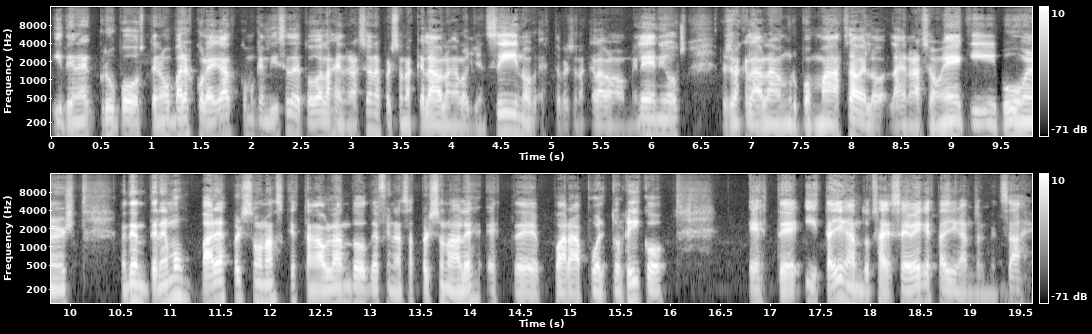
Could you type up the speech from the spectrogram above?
y tener grupos, tenemos varios colegas, como quien dice, de todas las generaciones, personas que le hablan a los gencinos, este, personas que le hablan a los millennials, personas que le hablan a grupos más, ¿sabes? la generación X, boomers, ¿me entiendes? Tenemos varias personas que están hablando de finanzas personales este, para Puerto Rico, este, y está llegando, ¿sabes? Se ve que está llegando el mensaje,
